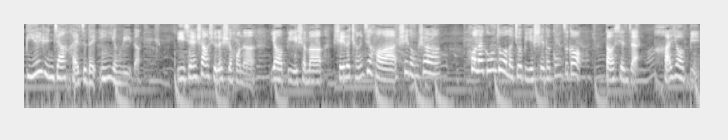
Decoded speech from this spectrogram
别人家孩子的阴影里的。以前上学的时候呢，要比什么谁的成绩好啊，谁懂事啊。后来工作了就比谁的工资高，到现在还要比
